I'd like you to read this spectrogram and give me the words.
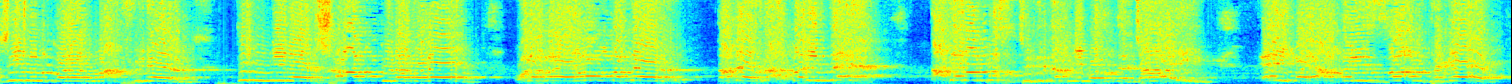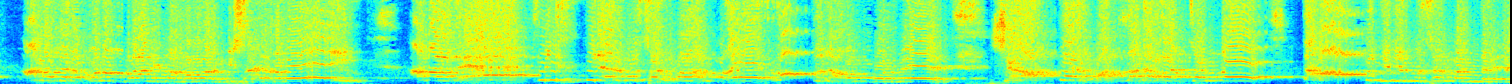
তফসিল করার মাহফিলের তিন দিনের লগনে ওলামায়ে উম্মতের তাদের রাহবারিতে তাদের উপস্থিতিতে আমি বলতে চাই, এই বায়াতের ইসলাম থেকে আমাদের অনুপ্রাণিত হওয়ার বিষয় হলো এই এক ফিলিস্তিনের মুসলমান ভাইয়ের রক্ত যখন পড়বে, সে রক্তের বদলা নেওয়ার জন্য তাম পৃথিবীর মুসলমানদেরকে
